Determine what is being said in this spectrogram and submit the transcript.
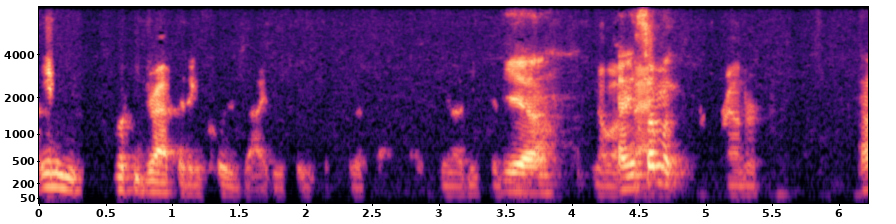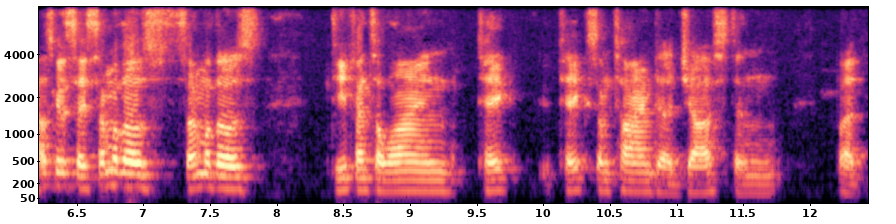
any rookie draft that includes IDP. You know, Yeah. you know, I mean, some of, rounder. I was gonna say some of those some of those defensive line take take some time to adjust and but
